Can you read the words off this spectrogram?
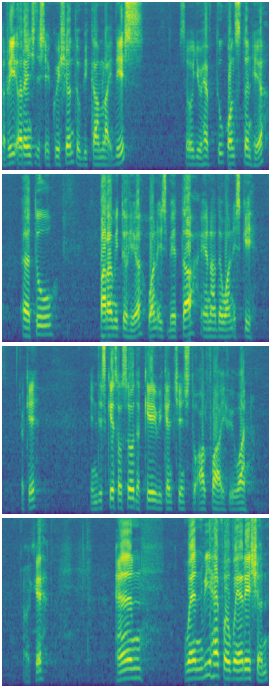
rearrange this equation to become like this. So you have two constant here, uh, two parameter here. One is beta, another one is K. Okay. In this case also, the K we can change to alpha if we want. Okay. And when we have a variation,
